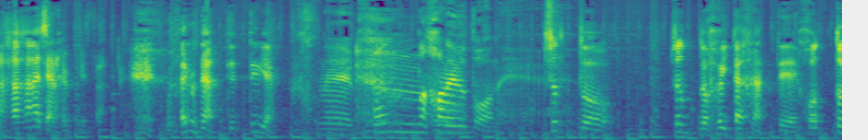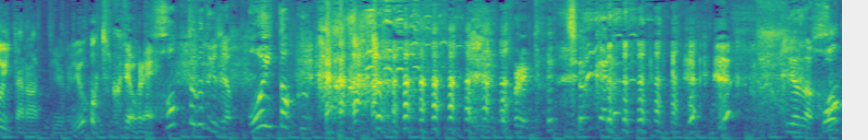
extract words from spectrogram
ははじゃなくてさ悪なってってるやん。ねこんな腫れるとはね。ちょっとちょっと痛かってほっといたらっていうのよく聞くで俺。ほっとくってじゃ置いとく。俺団長から。いやさほっ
